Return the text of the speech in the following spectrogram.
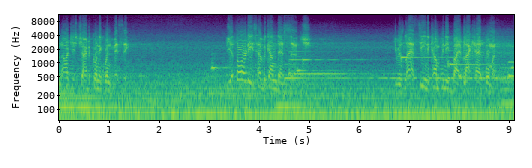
artist Jaak De Koninck went missing. The authorities have begun their search. He was last seen accompanied by a black-haired woman.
